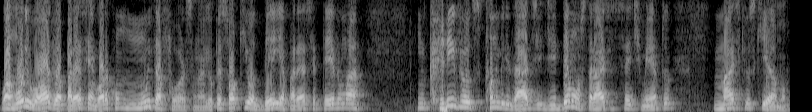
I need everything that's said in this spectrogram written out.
o amor e o ódio aparecem agora com muita força, né? E o pessoal que odeia parece ter uma incrível disponibilidade de demonstrar esse sentimento mais que os que amam.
